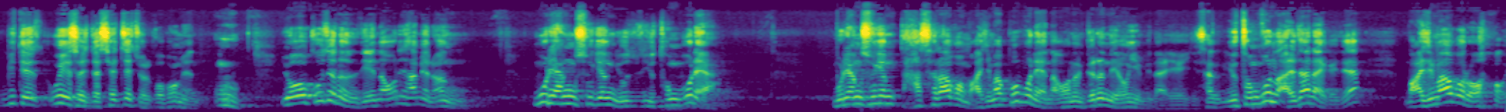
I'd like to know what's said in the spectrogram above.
밑에, 위에서 이제 셋째 줄거 보면, 음, 요 구절은 어디에 나오냐 하면은 무량수경 유- 유통분에 무량수경 다설하고 마지막 부분에 나오는 그런 내용입니다. 예, 이상, 유통분 알잖아요. 그제? 마지막으로,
